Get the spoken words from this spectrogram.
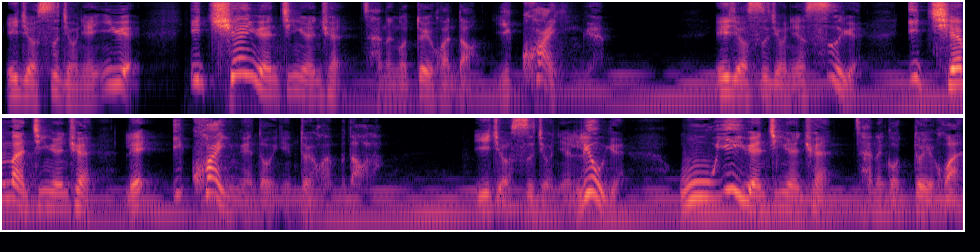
一九四九年一月，一千元金圆券才能够兑换到一块银元。一九四九年四月，一千万金圆券连一块银元都已经兑换不到了。一九四九年六月，五亿元金圆券才能够兑换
